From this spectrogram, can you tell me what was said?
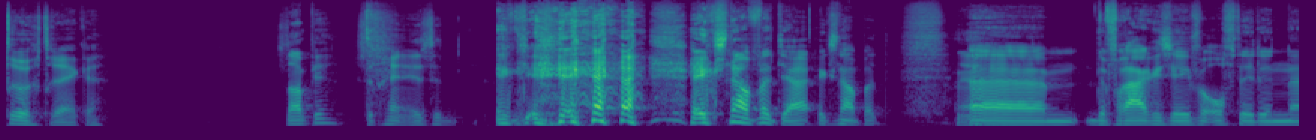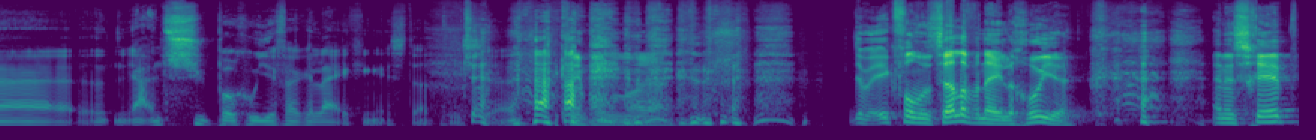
terugtrekken. Snap je? Is het geen... Is het, Ik, ik snap het, ja, ik snap het. ja. Ehm, de vraag is even of dit een, eh, een- ja, een supergoeie vergelijking is. Dat is eh, maar. Ja, maar ik vond het zelf een hele goeie. en een schip,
